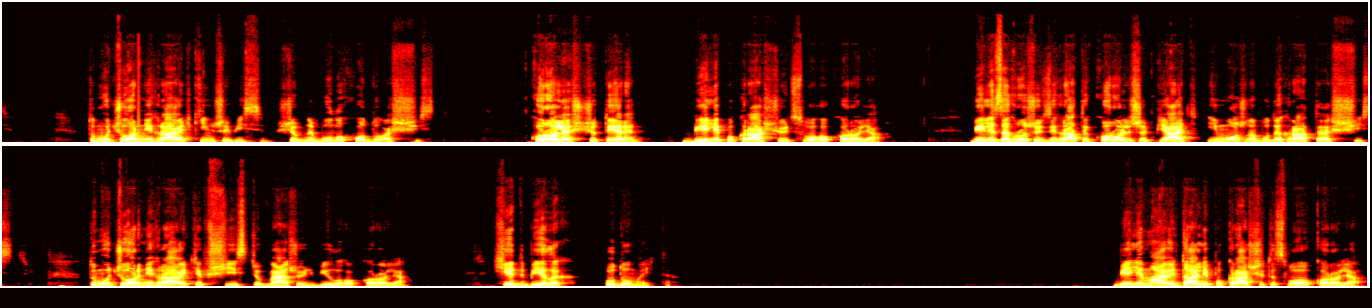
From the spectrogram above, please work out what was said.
Тому чорні грають кінь G8, щоб не було ходу H6. Король H4, білі покращують свого короля. Білі загрожують зіграти король G5 і можна буде грати H6. Тому чорні грають F6, обмежують білого короля. Хід білих подумайте. Білі мають далі покращити свого короля.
